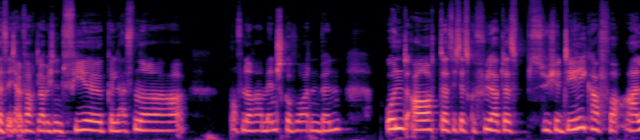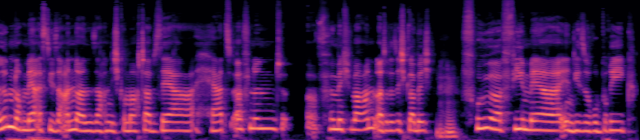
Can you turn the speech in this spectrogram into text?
dass ich einfach, glaube ich, ein viel gelassener, offenerer Mensch geworden bin. Und auch, dass ich das Gefühl habe, dass Psychedelika vor allem noch mehr als diese anderen Sachen, die ich gemacht habe, sehr herzöffnend äh, für mich waren. Also, dass ich, glaube ich, mhm. früher viel mehr in diese Rubrik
